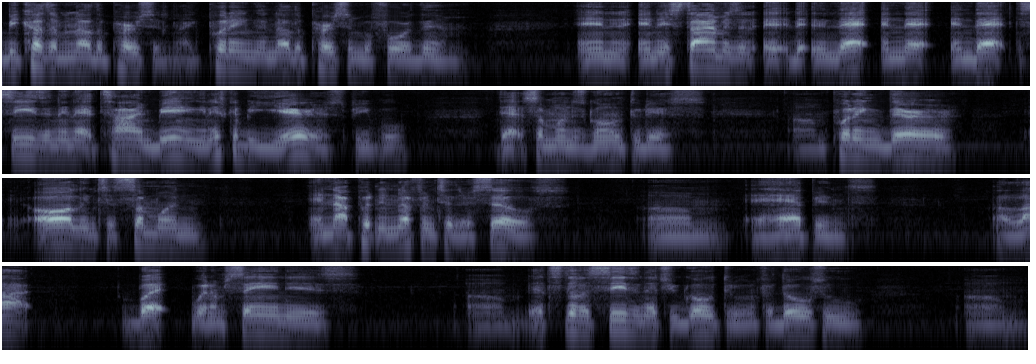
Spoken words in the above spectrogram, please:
because of another person, like putting another person before them. And and this time is in that in that in that season in that time being and this could be years people that someone is going through this um, putting their all into someone and not putting enough into themselves um, it happens a lot. But what i'm saying is um, it's still a season that you go through and for those who um,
